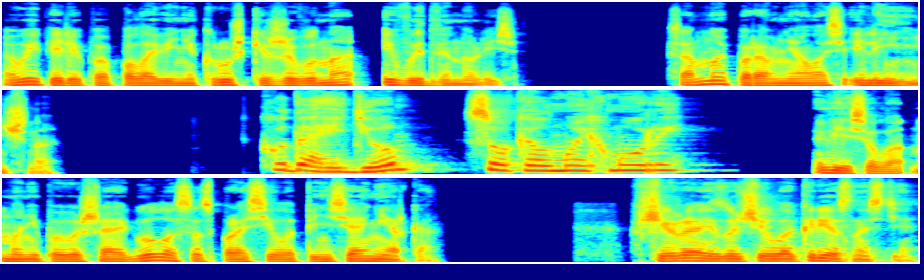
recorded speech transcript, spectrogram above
Выпили по половине кружки живуна и выдвинулись. Со мной поравнялась Ильинична. «Куда идем, сокол мой хмурый?» Весело, но не повышая голоса, спросила пенсионерка. «Вчера изучил окрестности».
